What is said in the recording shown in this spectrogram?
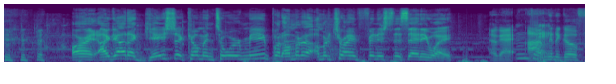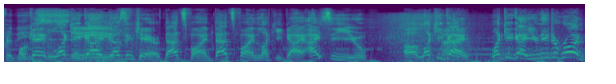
All right, I got a geisha coming toward me, but I'm gonna I'm gonna try and finish this anyway. Okay. I'm gonna go for the Okay, lucky guy doesn't care. That's fine. That's fine, lucky guy. I see you. Uh, lucky guy, lucky guy, you need to run.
